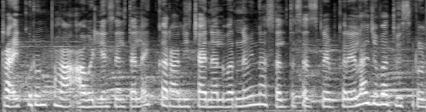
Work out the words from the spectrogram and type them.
ट्राय करून पहा. आवडली असेल तर लाईक करा आणि चॅनलवर नवीन असेल तर सबस्क्राईब करायला अजिबात विसरू नका.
